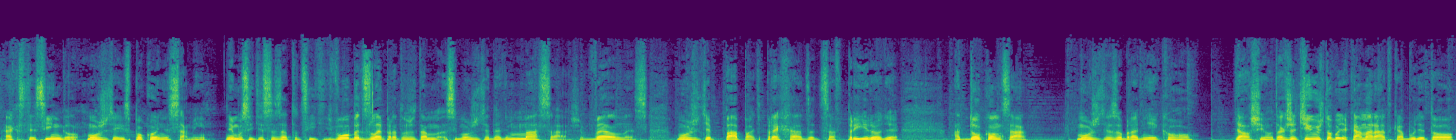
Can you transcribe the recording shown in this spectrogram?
ak ste single, môžete ísť spokojne sami, nemusíte sa za to cítiť vôbec zle, pretože tam si môžete dať masáž, wellness, môžete papať, prechádzať sa v prírode a dokonca môžete zobrať niekoho ďalšieho. Takže či už to bude kamarátka, bude to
